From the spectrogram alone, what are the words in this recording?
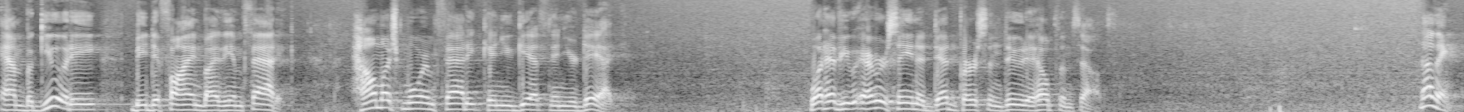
ambiguity be defined by the emphatic. How much more emphatic can you get than you're dead? What have you ever seen a dead person do to help themselves? Nothing.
